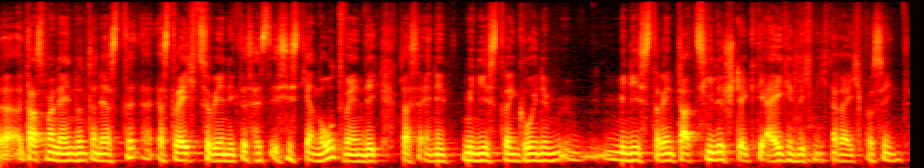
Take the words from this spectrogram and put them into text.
das man nennt und dann erst, erst recht zu wenig. Das heißt, es ist ja notwendig, dass eine Ministerin, grüne Ministerin da Ziele steckt, die eigentlich nicht erreichbar sind.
